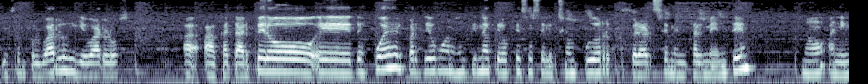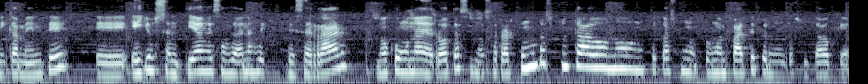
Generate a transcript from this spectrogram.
desempolvarlos y llevarlos a, Qatar. Pero eh, después del partido con Argentina creo que esa selección pudo recuperarse mentalmente, ¿no? anímicamente. Eh, ellos sentían esas ganas de, cerrar, no con una derrota, sino cerrar con un resultado, no en este caso con un empate, pero un resultado que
